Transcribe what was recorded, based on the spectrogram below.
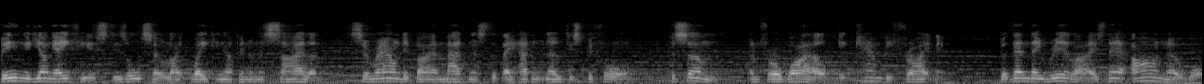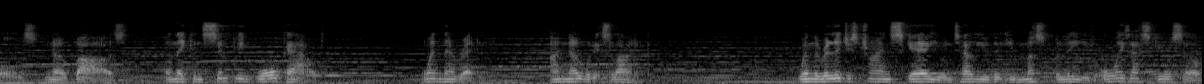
Being a young atheist is also like waking up in an asylum, surrounded by a madness that they hadn't noticed before. For some, and for a while, it can be frightening, but then they realize there are no walls, no bars, and they can simply walk out when they're ready. I know what it's like. When the religious try and scare you and tell you that you must believe, always ask yourself,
